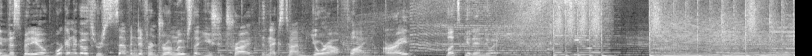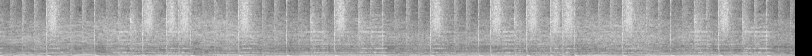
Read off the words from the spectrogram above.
In this video, we're gonna go through seven different drone moves that you should try the next time you're out flying, all right? Let's get into it.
